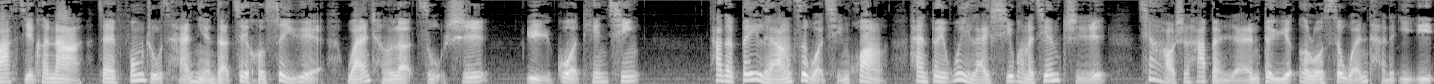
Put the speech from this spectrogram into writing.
巴斯杰克纳在风烛残年的最后岁月，完成了祖诗《雨过天青》。他的悲凉自我情况和对未来希望的坚持，恰好是他本人对于俄罗斯文坛的意义。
